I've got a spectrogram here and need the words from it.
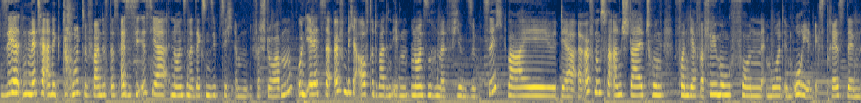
sehr nette Anekdote fand, ist, dass, also sie ist ja 1976 ähm, verstorben und ihr letzter öffentlicher Auftritt war dann eben 1974 bei der Eröffnungsveranstaltung von der Verfilmung von Mord im Orient Express, denn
